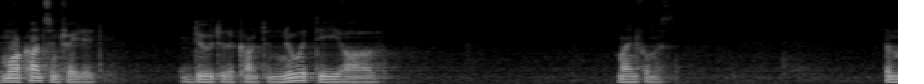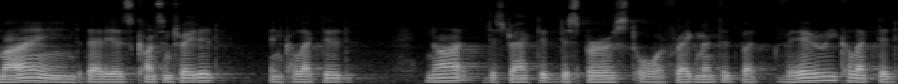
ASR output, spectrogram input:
more concentrated due to the continuity of mindfulness. The mind that is concentrated and collected, not distracted, dispersed, or fragmented, but very collected,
